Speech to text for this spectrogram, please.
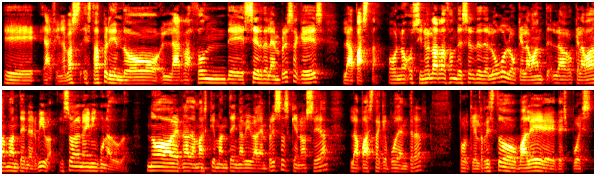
eh, al final vas, estás perdiendo la razón de ser de la empresa, que es la pasta. O, no, o si no es la razón de ser, desde luego, lo que, la, lo que la va a mantener viva. Eso no hay ninguna duda. No va a haber nada más que mantenga viva la empresa, que no sea la pasta que pueda entrar, porque el resto vale después.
